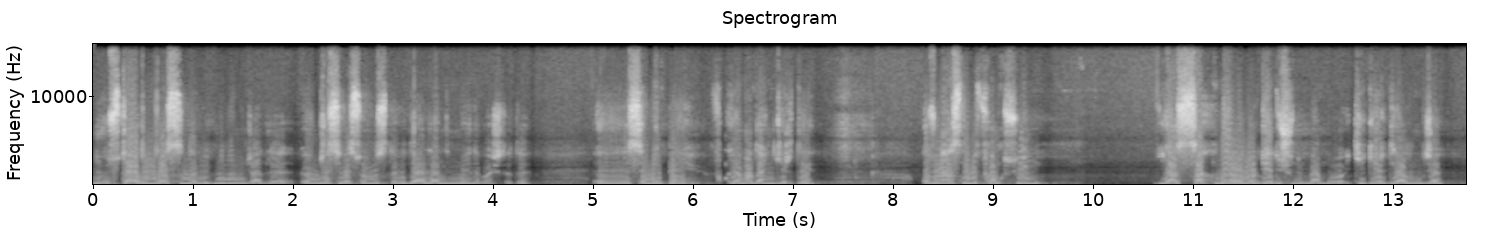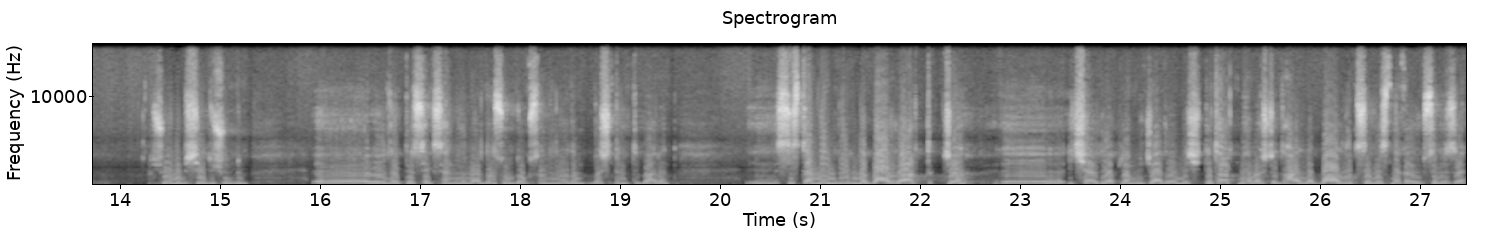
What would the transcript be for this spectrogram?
Nüfus dağıtımız aslında bir milli mücadele öncesi ve sonrasında bir değerlendirmeyle başladı. Ee, Semih Bey Fukuyama'dan girdi. O zaman aslında bir fonksiyon yazsak ne olur diye düşündüm ben bu iki girdiği alınca. Şöyle bir şey düşündüm. Ee, özellikle 80'li yıllardan sonra 90'lı yıllardan başından itibaren e, sistemlerin birbirine bağlılığı arttıkça e, içeride yapılan mücadelenin de şiddeti artmaya başladı. Haliyle bağlılık seviyesi ne kadar yükselirse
